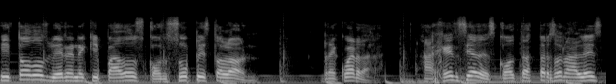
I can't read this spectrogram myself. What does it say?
y todos vienen equipados con su pistolón. Recuerda, Agencia de Escoltas Personales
